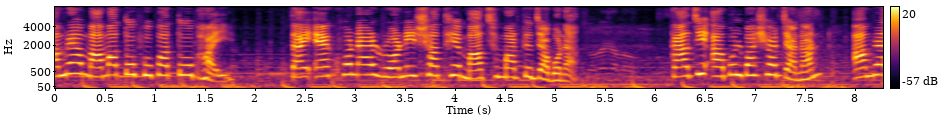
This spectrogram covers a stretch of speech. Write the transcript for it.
আমরা মামাতো ফুফাতো ভাই, তাই এখন আর রনির সাথে মাছ মারতে যাব না। কাজী আবুল বাসার জানান আমরা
